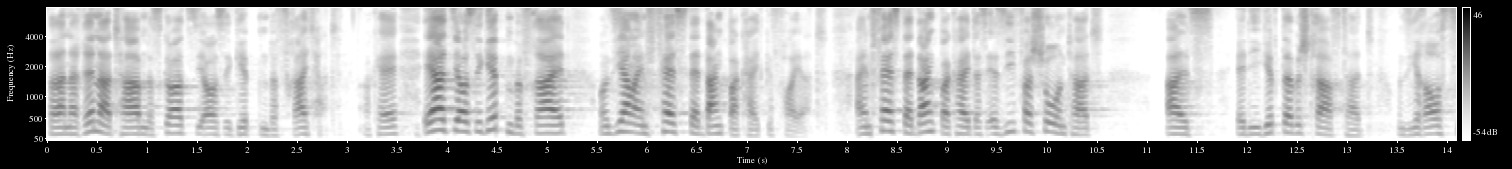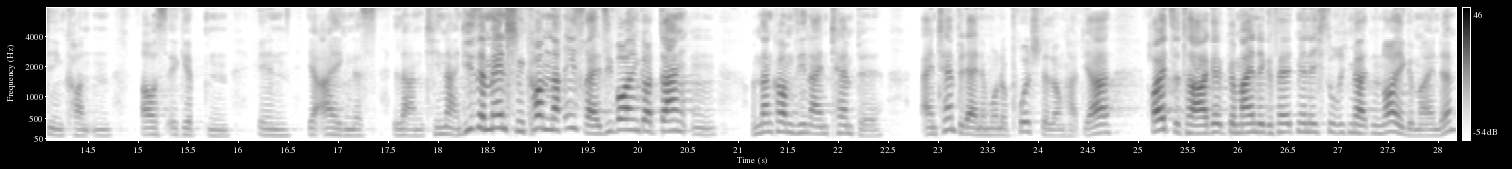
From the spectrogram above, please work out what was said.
daran erinnert haben, dass Gott sie aus Ägypten befreit hat. Okay? Er hat sie aus Ägypten befreit und sie haben ein Fest der Dankbarkeit gefeiert. Ein Fest der Dankbarkeit, dass er sie verschont hat, als er die Ägypter bestraft hat und sie rausziehen konnten aus Ägypten in ihr eigenes Land hinein. Diese Menschen kommen nach Israel, sie wollen Gott danken und dann kommen sie in einen Tempel ein Tempel, der eine Monopolstellung hat. Ja? Heutzutage, Gemeinde gefällt mir nicht, suche ich mir halt eine neue Gemeinde.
